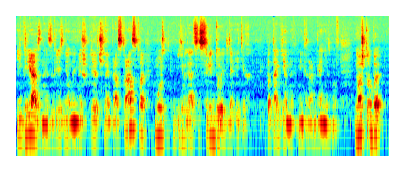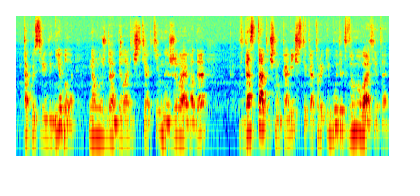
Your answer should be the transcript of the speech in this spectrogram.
и грязное загрязненное межклеточное пространство может являться средой для этих патогенных микроорганизмов. Ну а чтобы такой среды не было, нам нужна биологически активная живая вода в достаточном количестве, которая и будет вымывать это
